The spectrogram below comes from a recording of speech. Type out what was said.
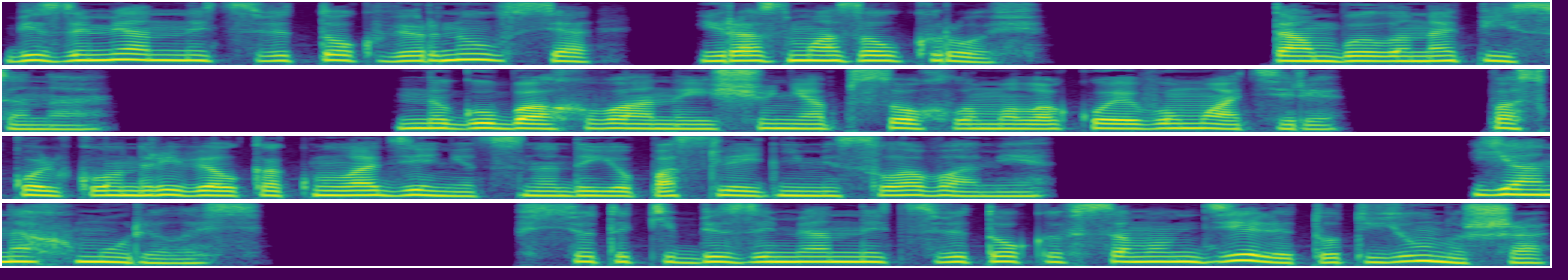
безымянный цветок вернулся и размазал кровь. Там было написано. На губах Ваны еще не обсохло молоко его матери, поскольку он ревел как младенец над ее последними словами. Я нахмурилась. Все таки безымянный цветок и в самом деле тот юноша,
